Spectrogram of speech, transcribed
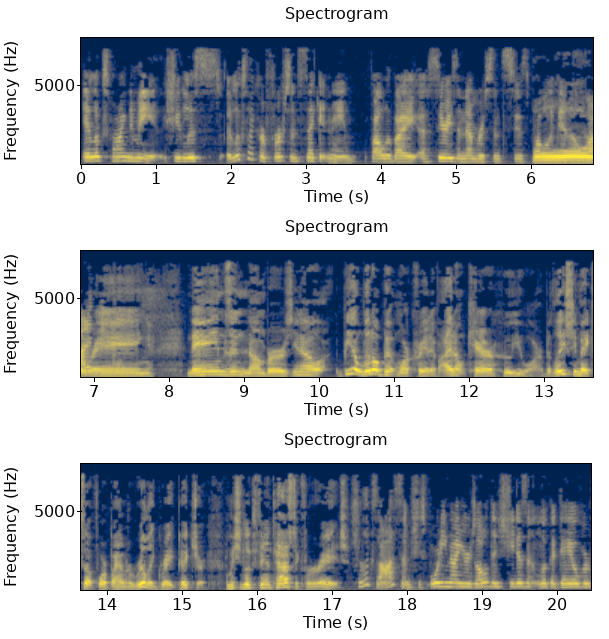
It looks fine to me. She lists, it looks like her first and second name, followed by a series of numbers since there's probably been a lot of people. Boring. Names and numbers. You know, be a little bit more creative. I don't care who you are, but at least she makes up for it by having a really great picture. I mean, she looks fantastic for her age. She looks awesome. She's 49 years old and she doesn't look a day over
